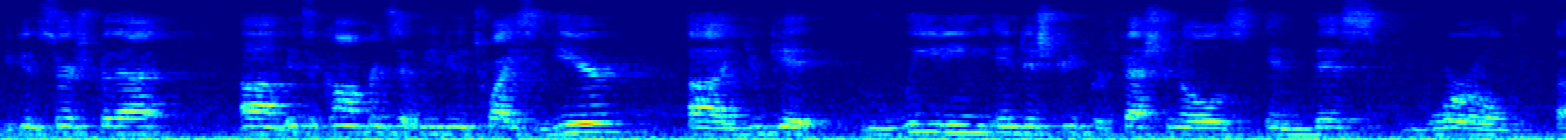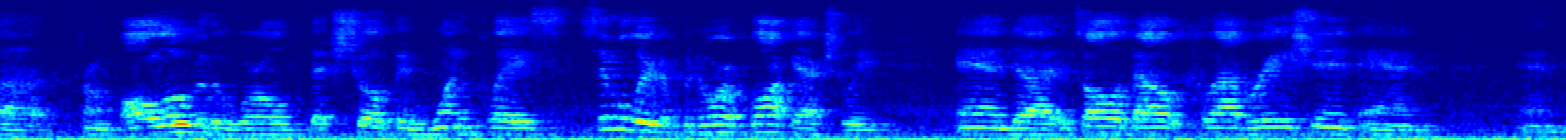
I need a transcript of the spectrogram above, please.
You can search for that. Um, it's a conference that we do twice a year. Uh, you get leading industry professionals in this world uh, from all over the world that show up in one place, similar to Fedora Flock actually. And uh, it's all about collaboration and and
